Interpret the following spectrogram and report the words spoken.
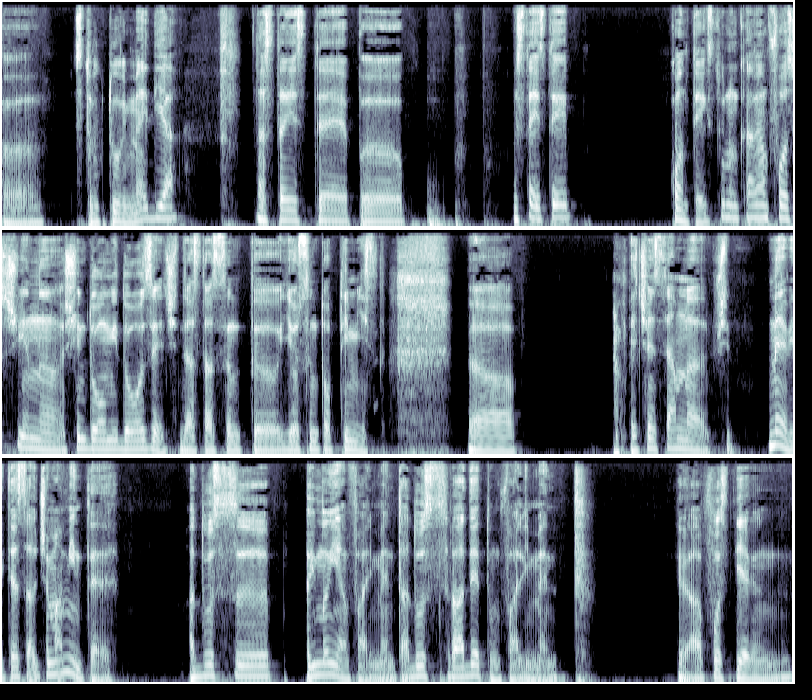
uh, structuri media. Asta este, uh, asta este contextul în care am fost și în, uh, și în 2020. De asta sunt, uh, eu sunt optimist. Uh, pe ce înseamnă și merită să aducem aminte. A dus uh, primăria în faliment, a dus Radetul în faliment. A fost ieri în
